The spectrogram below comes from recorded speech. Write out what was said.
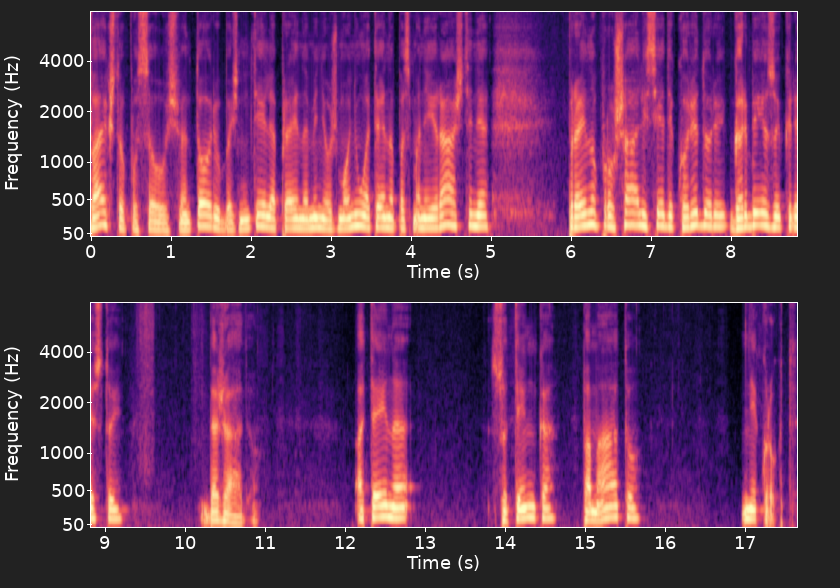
vaikšto po savo šventorių, bažnytėlę, praeina minio žmonių, ateina pas mane į raštinę praeinu pro šalį, sėdi koridoriui, garbėzui Kristui, be žado. Ateina, sutinka, pamato, nekrukt.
